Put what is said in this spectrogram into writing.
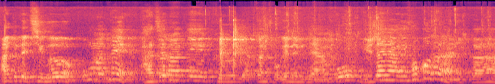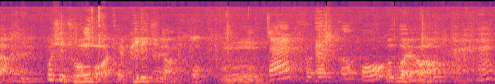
아 근데 지금 볶는데 바지락의 그 약간 조개 냄새하고 유자향이 섞어서 나니까 음. 훨씬 좋은 것 같아요. 비리지도 않고. 음. 이제 불을 끄고 그거요. 네.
